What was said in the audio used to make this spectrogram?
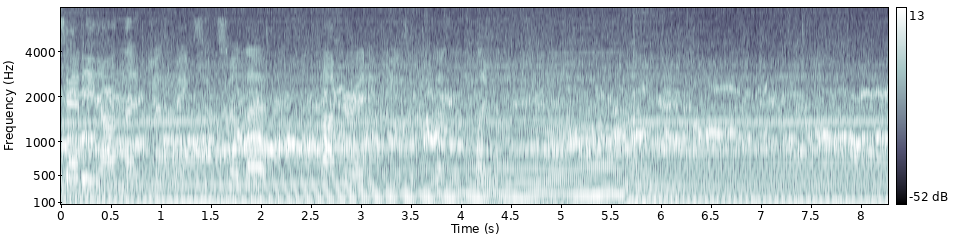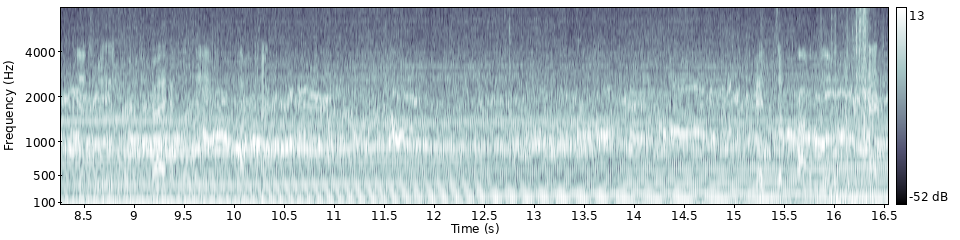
Setting on that just makes it so that copyrighted music doesn't play when I'm streaming. It's really the up there. It's a probably one of the best.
